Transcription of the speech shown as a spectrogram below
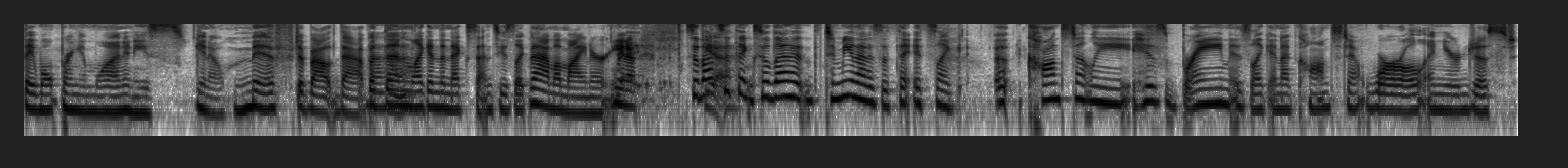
they won't bring him one and he's you know miffed about that but then like in the next sentence he's like nah, i'm a minor you know Uh-huh. So that's the thing so that to me that is the thing it's like constantly his brain is like in a constant whirl and you're just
